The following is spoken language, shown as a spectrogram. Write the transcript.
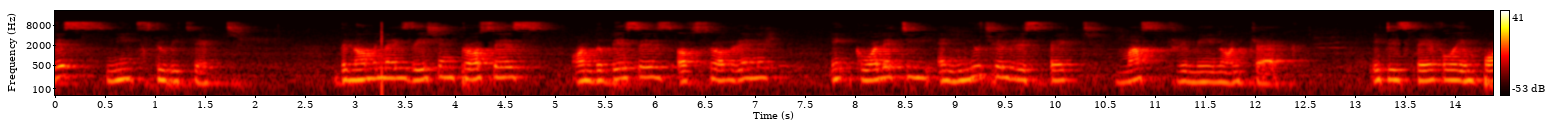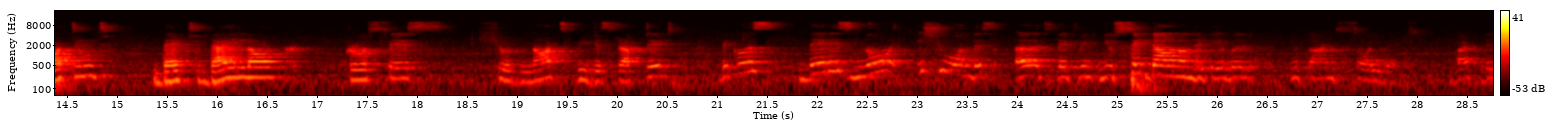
This needs to be checked. The normalization process on the basis of sovereignty, equality and mutual respect must remain on track. It is therefore important that dialogue process should not be disrupted because there is no issue on this earth that when you sit down on the table, you can't solve it. But the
